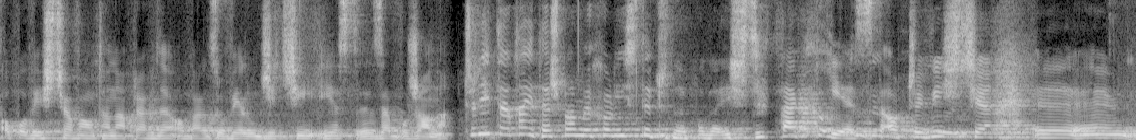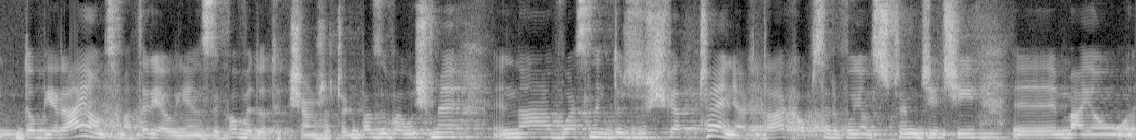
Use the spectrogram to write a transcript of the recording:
opowieściową, to naprawdę o bardzo wielu dzieci jest zaburzona. Czyli tutaj też mamy holistyczne podejście. Tak jest. Oczywiście y, dobierając materiał językowy do tych książeczek, bazowałyśmy na własnych doświadczeniach, tak? obserwując z czym dzieci y, mają y,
